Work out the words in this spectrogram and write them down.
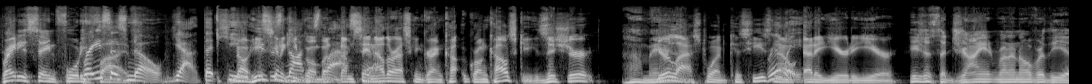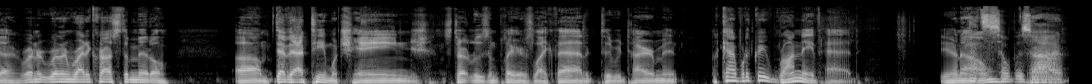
Brady's saying 45. Brady says no. Yeah, that he. no, he's going to keep going. his But I'm last. saying now they're asking Gronk- Gronkowski, is this your Oh, man. your last one? Because he's Really? now at a year to year. He's just a giant running over the, uh, running, running right across the middle. Um, that, that team will change, start losing players like that to retirement. But God, what a great run they've had. You know? That's so bizarre. God.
